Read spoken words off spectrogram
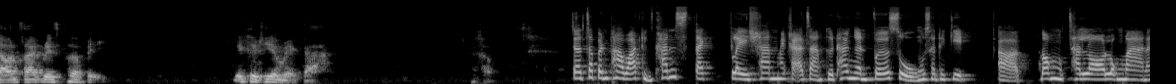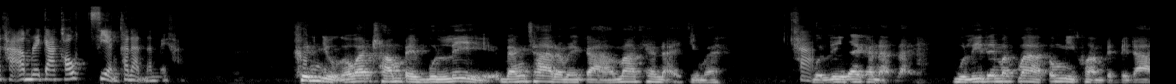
downside risk เพิ่มไปอีก นี่คือที่อเมริกานะครับจะจะเป็นภาวะถึงขั้น stagflation ไหมคะอาจารย์คือถ้าเงินเฟ้อสูงเศรษฐกิจต้องชะลอลงมานะคะ อเมริกาเขาเสี่ยงขนาดนั้นไหมคะ ขึ้นอยู่กับว่าทรัมป์ไปบูลลี่แบงก์ชาติอเมริกามากแค่ไหนจริงไหมค่ะบูลลี่ได้ขนาดไหนบูลลี่ได้มาก ๆ ก็มีความเป็นไปได้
